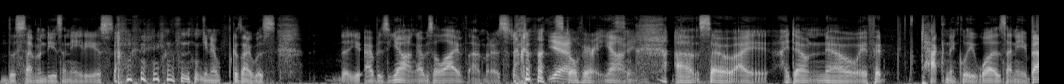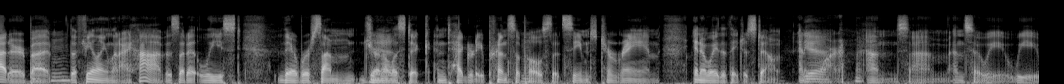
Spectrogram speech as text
the 70s and 80s you know because I was I was young. I was alive then, but I was Yeah, still very young. Uh, so I, I don't know if it technically was any better, but Mm-hmm. the feeling that I have is that at least there were some journalistic integrity principles that seemed to reign in a way that they just don't Mm-hmm. Yeah. anymore. And um, and so we, we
